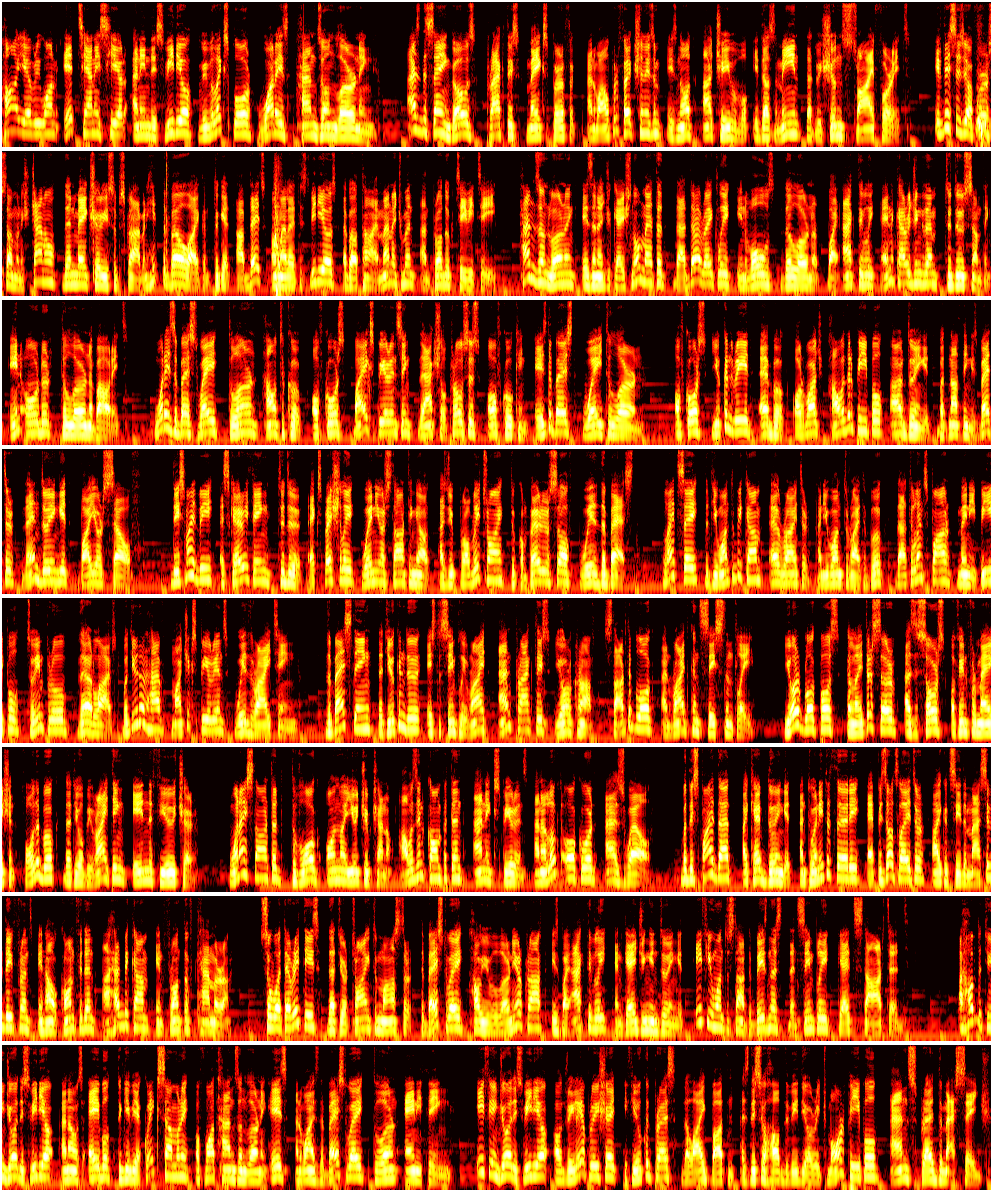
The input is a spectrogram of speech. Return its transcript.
Hi everyone, it's Janis here and in this video we will explore what is hands-on learning. As the saying goes, practice makes perfect and while perfectionism is not achievable, it doesn't mean that we shouldn't strive for it. If this is your first time on this channel, then make sure you subscribe and hit the bell icon to get updates on my latest videos about time management and productivity. Hands-on learning is an educational method that directly involves the learner by actively encouraging them to do something in order to learn about it. What is the best way to learn how to cook? Of course, by experiencing the actual process of cooking is the best way to learn. Of course, you can read a book or watch how other people are doing it, but nothing is better than doing it by yourself. This might be a scary thing to do, especially when you're starting out, as you probably try to compare yourself with the best. Let's say that you want to become a writer and you want to write a book that will inspire many people to improve their lives, but you don't have much experience with writing. The best thing that you can do is to simply write and practice your craft. Start a blog and write consistently. Your blog post can later serve as a source of information for the book that you'll be writing in the future. When I started to vlog on my YouTube channel, I was incompetent and experienced, and I looked awkward as well. But despite that, I kept doing it, and 20 to 30 episodes later, I could see the massive difference in how confident I had become in front of camera. So whatever it is that you're trying to master, the best way how you will learn your craft is by actively engaging in doing it. If you want to start a business, then simply get started. I hope that you enjoyed this video and I was able to give you a quick summary of what hands-on learning is and why it's the best way to learn anything. If you enjoyed this video, I would really appreciate if you could press the like button as this will help the video reach more people and spread the message.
